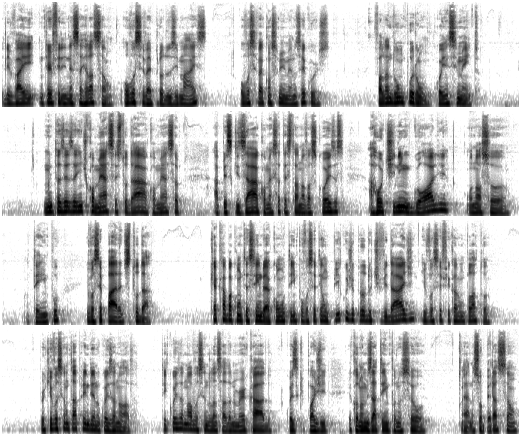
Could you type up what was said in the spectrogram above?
ele vai interferir nessa relação. Ou você vai produzir mais, ou você vai consumir menos recurso. Falando um por um, conhecimento. Muitas vezes a gente começa a estudar, começa a pesquisar, começa a testar novas coisas, a rotina engole o nosso tempo e você para de estudar. O que acaba acontecendo é, com o tempo você tem um pico de produtividade e você fica num platô. Porque você não está aprendendo coisa nova. Tem coisa nova sendo lançada no mercado, coisa que pode economizar tempo no seu, eh, na sua operação.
